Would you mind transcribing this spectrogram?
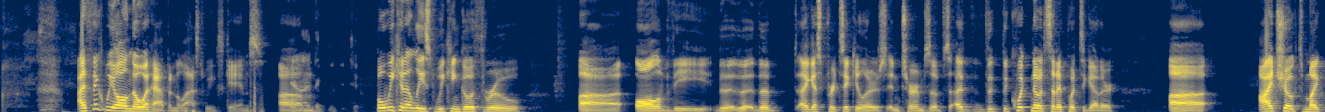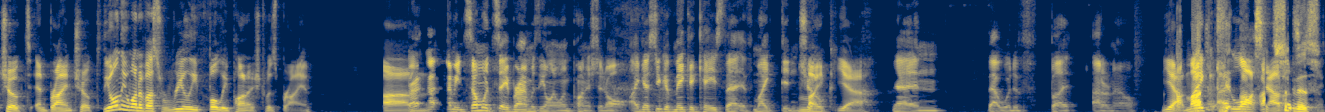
I think we all know what happened to last week's games. Um, yeah, I think we do too. But we can at least we can go through uh all of the the the, the I guess particulars in terms of uh, the the quick notes that I put together. Uh I choked, Mike choked, and Brian choked. The only one of us really fully punished was Brian. Um, I, I mean, some would say Brian was the only one punished at all. I guess you could make a case that if Mike didn't choke, Mike, yeah, then that would have. But I don't know. yeah, Mike I can't- lost I'll out. say on this.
